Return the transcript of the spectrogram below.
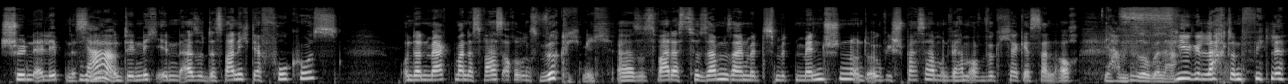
schönen Erlebnissen ja. und den nicht in, also das war nicht der Fokus. Und dann merkt man, das war es auch übrigens wirklich nicht. Also es war das Zusammensein mit, mit Menschen und irgendwie Spaß haben. Und wir haben auch wirklich ja gestern auch wir haben so gelacht. viel gelacht und viele,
